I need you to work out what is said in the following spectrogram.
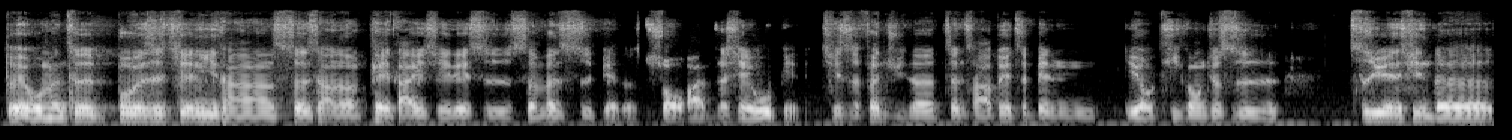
对，我们这部分是建议他身上佩戴一些类似身份识别的手环这些物品。其实分局的侦查队这边也有提供，就是自愿性的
